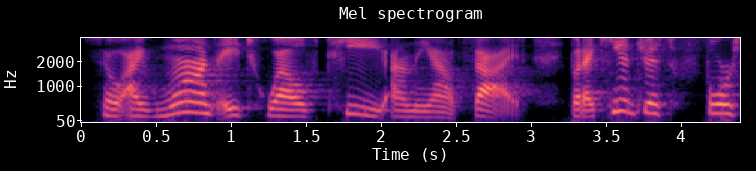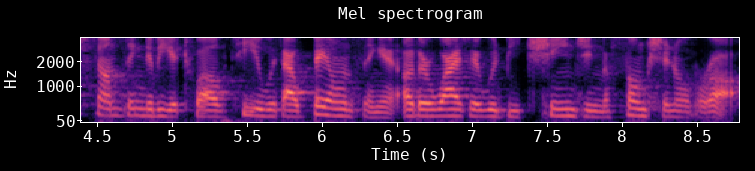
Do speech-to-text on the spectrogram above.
So I want a 12T on the outside, but I can't just force something to be a 12T without balancing it. Otherwise, I would be changing the function overall.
